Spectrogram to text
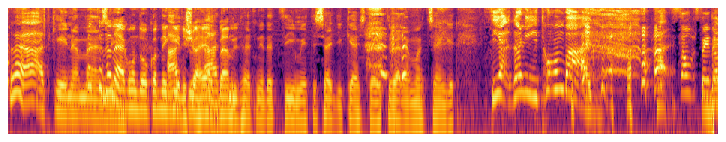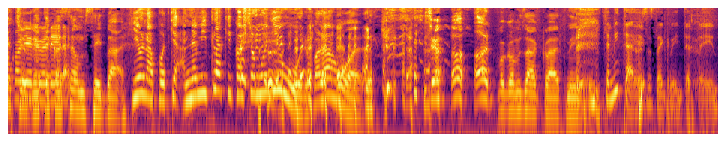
Le, át kéne menni. Hát ezen elgondolkodnék én is a helyetben. Átküldhetnéd a címét, és egyik este itt verem a csengét. Szia, Zoli, itthon vagy? Szomszédok, hogy Becsöggetek a szomszédba. Jó napot, kívánok! nem itt lakik a Somogyi úr? Valahol? és ott fogom zaklatni. Te mit tárolsz a szekrény tetején?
